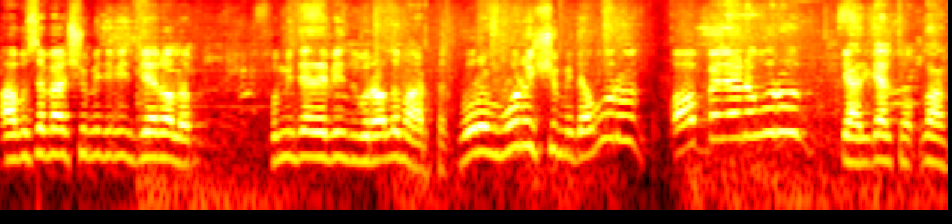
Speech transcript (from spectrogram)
Abi bu sefer şu midi biz yaralım. Bu mide de biz vuralım artık. Vurun vurun şu mide vurun. Abilerini vurun. Gel gel toplan.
